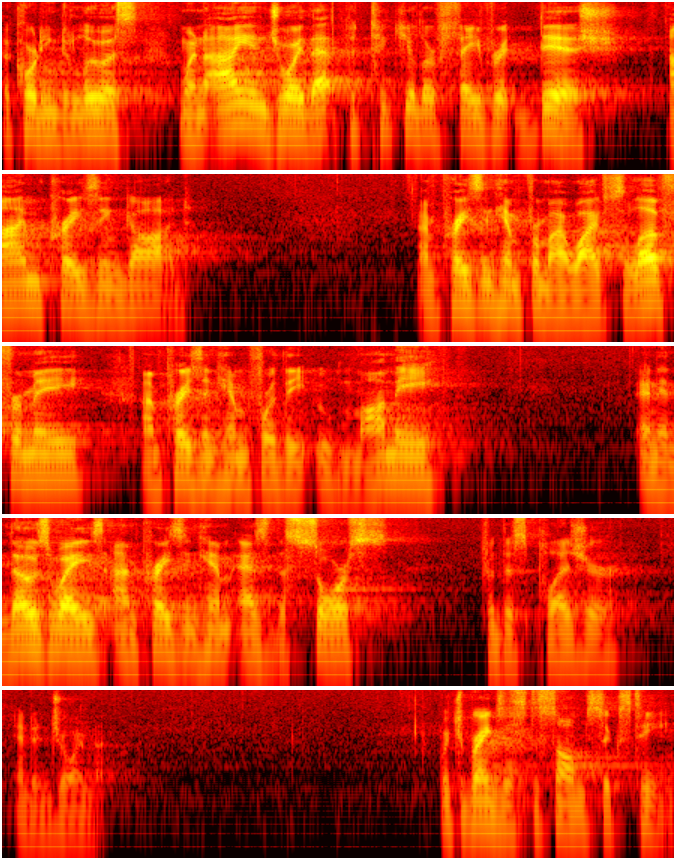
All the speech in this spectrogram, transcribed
According to Lewis, when I enjoy that particular favorite dish, I'm praising God. I'm praising Him for my wife's love for me. I'm praising Him for the umami and in those ways, I'm praising Him as the source for this pleasure and enjoyment. Which brings us to Psalm 16.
